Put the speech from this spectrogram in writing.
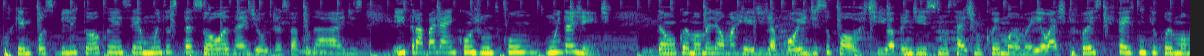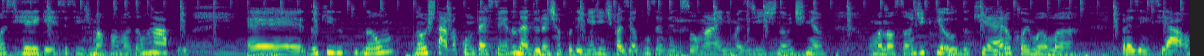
porque me possibilitou conhecer muitas pessoas, né, de outras faculdades e trabalhar em conjunto com muita gente. Então, o Coimama é uma rede de apoio e de suporte, e eu aprendi isso no sétimo Coimama, e eu acho que foi isso que fez com que o Coimama se reerguesse assim de uma forma tão rápida é, do que não, não estava acontecendo né, durante a pandemia. A gente fazia alguns eventos online, mas a gente não tinha uma noção de que, do que era o Coimama presencial.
